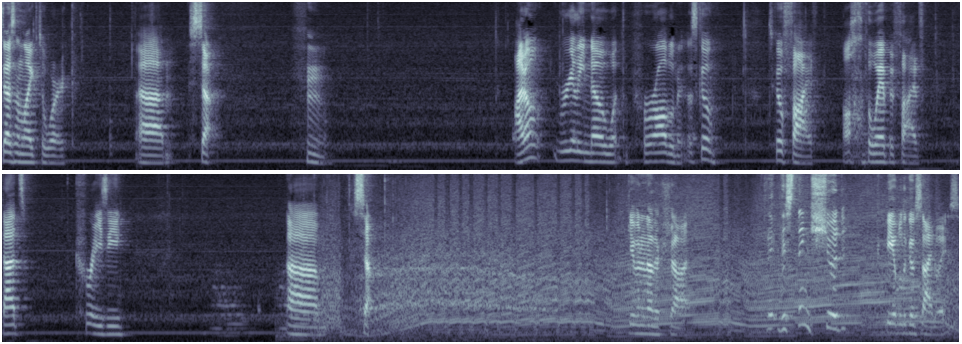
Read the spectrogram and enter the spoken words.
doesn't like to work. Um, so, hmm. I don't really know what the problem is. Let's go, let's go five. All the way up at five. That's crazy. Um, so, give it another shot. Th this thing should be able to go sideways.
